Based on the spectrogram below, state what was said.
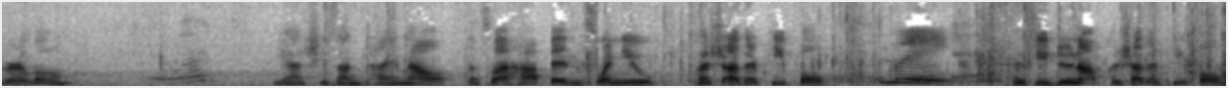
Her alone. Yeah, she's on timeout. That's what happens when you push other people. Me. Because you do not push other people.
